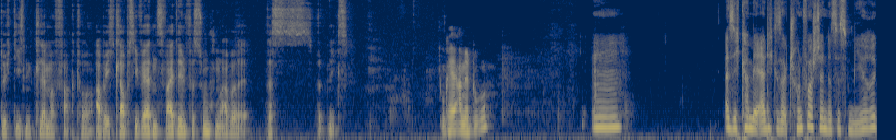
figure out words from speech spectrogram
durch diesen Klemmer-Faktor. Aber ich glaube, sie werden es weiterhin versuchen, aber das wird nichts. Okay, Anne, du? Mm. Also ich kann mir ehrlich gesagt schon vorstellen, dass es mehrere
